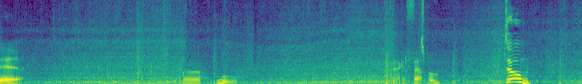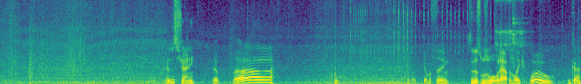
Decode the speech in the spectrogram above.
Yeah. Uh, ooh. I got a fast boat. Zoom. It is shiny. Yep. Ah. Got my thing. So this was what would happen. Like, whoa. Okay.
